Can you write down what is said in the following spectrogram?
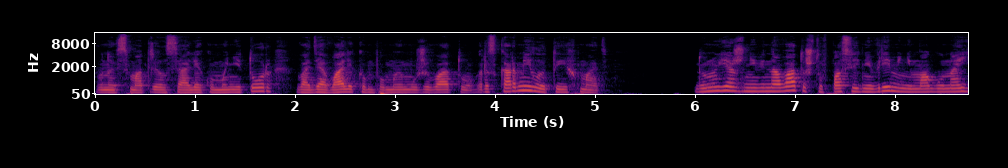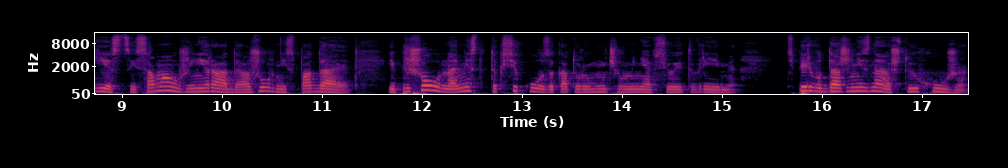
Вновь смотрелся Олег в монитор, водя валиком по моему животу. «Раскормила ты их, мать?» «Да ну я же не виновата, что в последнее время не могу наесться, и сама уже не рада, а жур не спадает. И пришел он на место токсикоза, который мучил меня все это время. Теперь вот даже не знаю, что и хуже.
